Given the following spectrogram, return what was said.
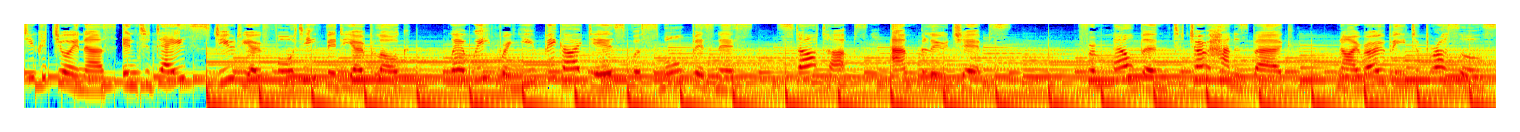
you could join us in today's Studio 40 video blog, where we bring you big ideas for small business, startups, and blue chips. From Melbourne to Johannesburg, Nairobi to Brussels,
